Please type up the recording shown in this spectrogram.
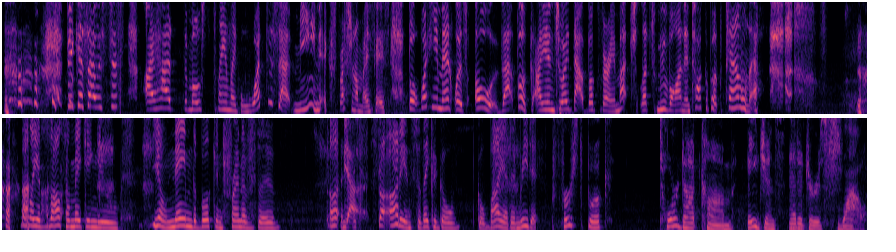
because I was just, I had the most plain, like, what does that mean expression on my face. But what he meant was, oh, that book, I enjoyed that book very much. Let's move on and talk about the panel now. well, it's also making you, you know, name the book in front of the uh, Yeah. st- audience so they could go go buy it and read it. First book, Tor.com, agents, editors. Wow.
